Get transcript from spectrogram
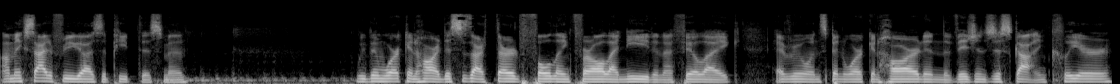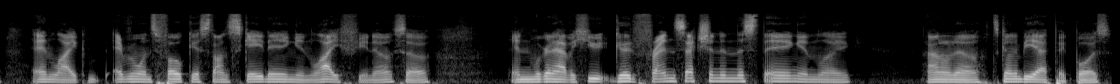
I'm excited for you guys to peep this, man. We've been working hard. This is our third full length for all I need, and I feel like everyone's been working hard and the vision's just gotten clear and like everyone's focused on skating and life, you know. So and we're gonna have a huge, good friend section in this thing, and like, I don't know, it's gonna be epic, boys.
